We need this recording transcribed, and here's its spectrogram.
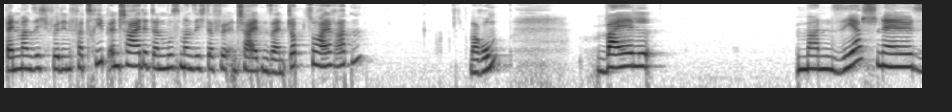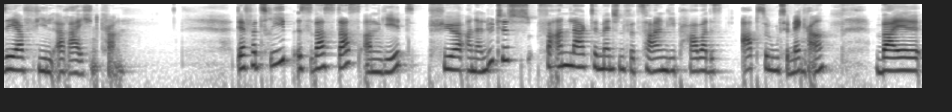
Wenn man sich für den Vertrieb entscheidet, dann muss man sich dafür entscheiden, seinen Job zu heiraten. Warum? Weil man sehr schnell sehr viel erreichen kann. Der Vertrieb ist, was das angeht, für analytisch veranlagte Menschen, für Zahlenliebhaber das absolute Mecker, weil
